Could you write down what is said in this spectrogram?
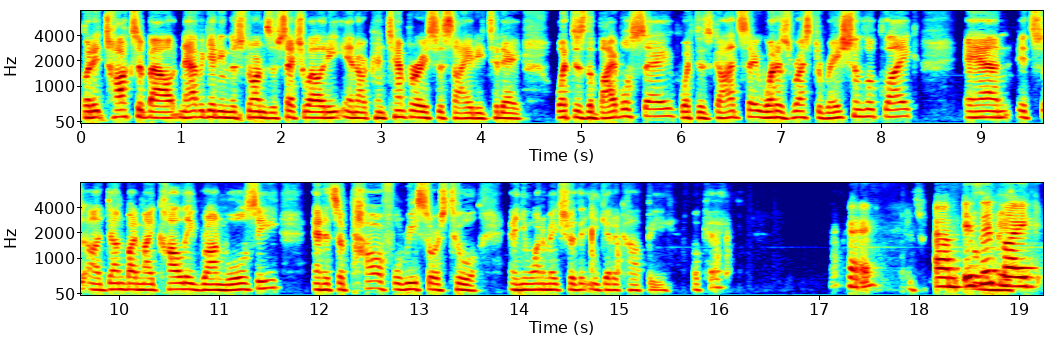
but it talks about navigating the storms of sexuality in our contemporary society today. What does the Bible say? What does God say? What does restoration look like? And it's uh, done by my colleague Ron Woolsey, and it's a powerful resource tool. And you want to make sure that you get a copy. Okay. Okay. Um, is it like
